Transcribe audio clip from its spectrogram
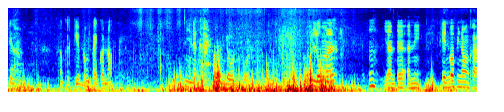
เดี๋ยวเอาก็เก็บลงไปก่อนเนาะนี่นะคะมันโดนฝนโอ้ยลงมาอย่านแต่อันนี้ เห็นว่าพี่น้องขา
